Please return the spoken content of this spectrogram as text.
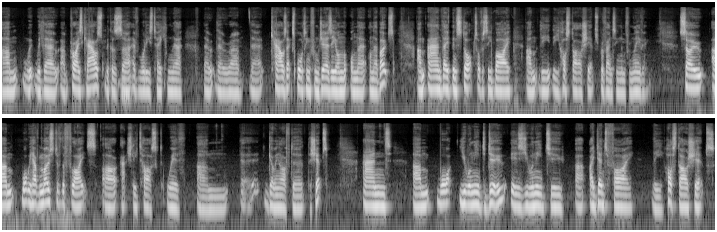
um, with, with, their uh, prize cows because uh, everybody's taking their their their, uh, their, cows exporting from Jersey on on their on their boats, um, and they've been stopped obviously by um, the the hostile ships preventing them from leaving. So um, what we have most of the flights are actually tasked with um, uh, going after the ships, and um, what you will need to do is you will need to uh, identify the hostile ships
